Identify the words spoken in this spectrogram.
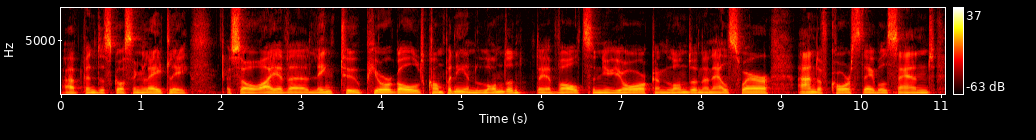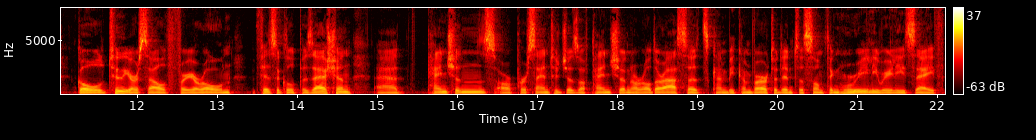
have been discussing lately. So I have a link to Pure Gold Company in London. They have vaults in New York and London and elsewhere. And of course, they will send gold to yourself for your own physical possession. Uh, pensions or percentages of pension or other assets can be converted into something really, really safe.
